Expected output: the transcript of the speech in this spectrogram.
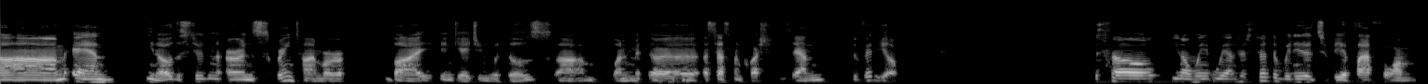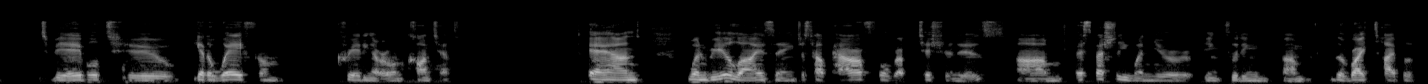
Um, and, you know, the student earns screen time or by engaging with those um, one uh, assessment questions and the video. So, you know, we, we understood that we needed to be a platform to be able to get away from creating our own content. And when realizing just how powerful repetition is, um, especially when you're including um, the right type of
